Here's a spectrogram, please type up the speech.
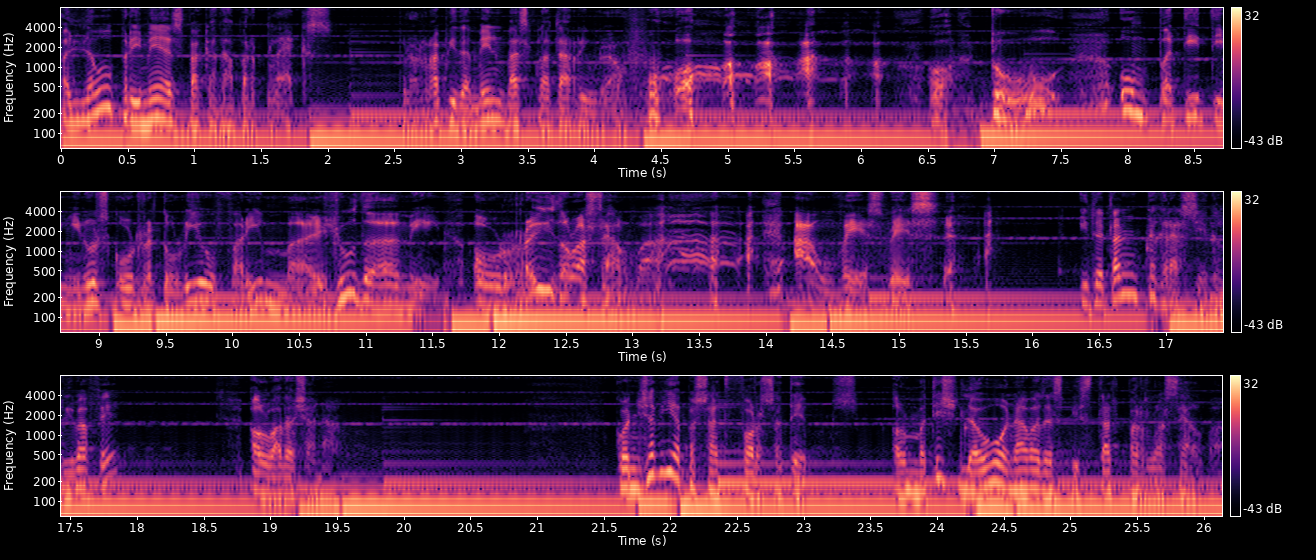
El lleó primer es va quedar perplex, però ràpidament va esclatar a riure. Oh, tu, un petit i minúscul ratolí oferint-me ajuda a mi, el rei de la selva. Au, vés, vés. I de tanta gràcia que li va fer, el va deixar anar. Quan ja havia passat força temps, el mateix lleó anava despistat per la selva,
